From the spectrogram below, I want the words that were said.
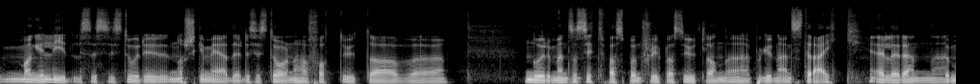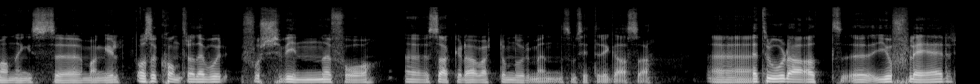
mange lidelseshistorier norske medier de siste årene har fått ut av uh, nordmenn som sitter fast på en flyplass i utlandet pga. en streik eller en uh, bemanningsmangel. Også kontra det hvor forsvinnende få uh, saker det har vært om nordmenn som sitter i Gaza. Uh, jeg tror da at jo flere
